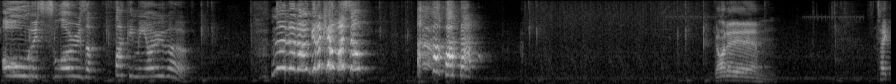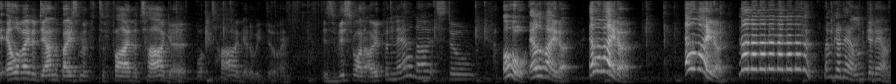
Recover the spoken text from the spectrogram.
Oh, these slows are fucking me over. No, no, no, I'm gonna kill myself. Got him! Take the elevator down the basement to find the target. What target are we doing? Is this one open now? No, it's still... Oh, elevator! Elevator! Elevator! No, no, no, no, no, no, no, no! Let me go down, let me go down.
